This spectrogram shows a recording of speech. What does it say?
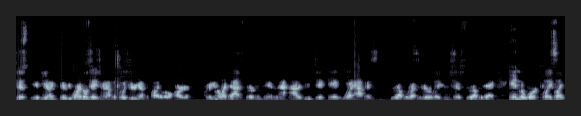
just if you know, it's going to be one of those days. You're going to have to push. You're going to have to fight a little harder. Are you going to let that circumstance and that attitude dictate what happens throughout the rest of your relationships throughout the day in the workplace? Like,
